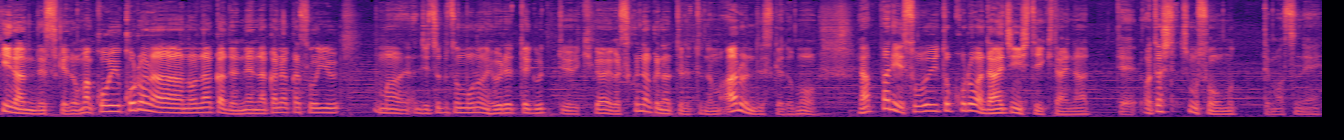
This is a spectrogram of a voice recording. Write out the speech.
きなんですけど、まあ、こういうコロナの中でねなかなかそういう、まあ、実物のものに触れていくっていう機会が少なくなっているというのもあるんですけどもやっぱりそういうところは大事にしていきたいなって私たちもそう思ってますね。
